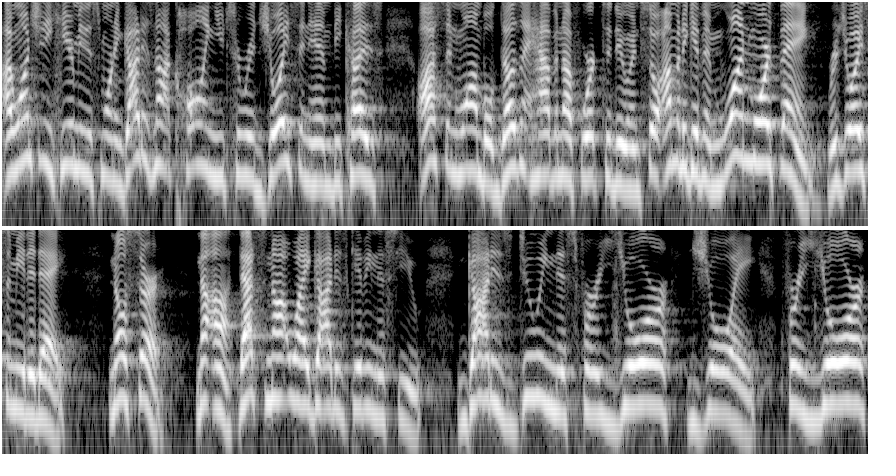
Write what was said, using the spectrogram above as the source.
I want you to hear me this morning. God is not calling you to rejoice in Him because Austin Womble doesn't have enough work to do. And so I'm going to give him one more thing. Rejoice in me today. No, sir. Nuh-uh. That's not why God is giving this to you. God is doing this for your joy, for your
